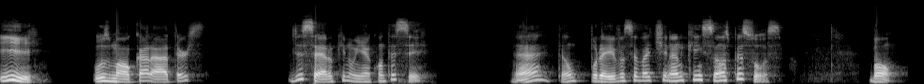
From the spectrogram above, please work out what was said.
E os mau caráteres disseram que não ia acontecer. Né? Então, por aí você vai tirando quem são as pessoas. Bom,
